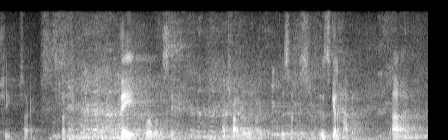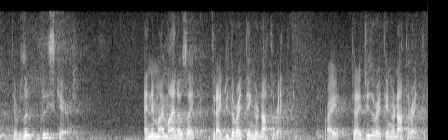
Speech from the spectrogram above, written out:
she, sorry. Okay. they were a little scared. I tried really hard. It was, was going to happen. Uh, they were really scared. And in my mind, I was like, did I do the right thing or not the right thing? Right? Did I do the right thing or not the right thing?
